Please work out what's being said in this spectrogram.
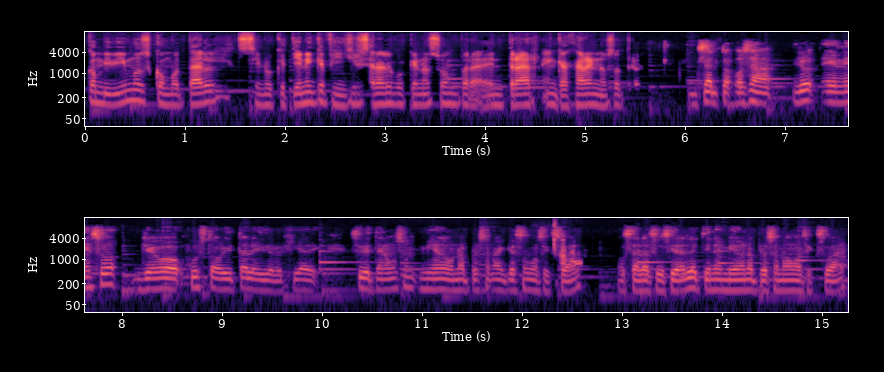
convivimos como tal, sino que tienen que fingir ser algo que no son para entrar, encajar en nosotros. Exacto, o sea, yo en eso llego justo ahorita a la ideología de si le tenemos un miedo a una persona que es homosexual, o sea, la sociedad le tiene miedo a una persona homosexual,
